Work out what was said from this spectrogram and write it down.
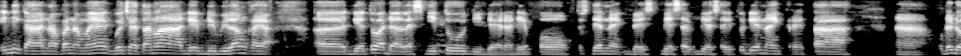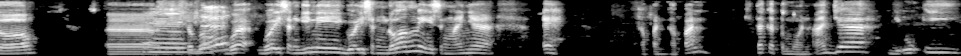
ini kan apa namanya gue chatan lah. Dia dia bilang kayak eh, dia tuh ada les gitu di daerah Depok. Terus dia naik biasa biasa itu dia naik kereta. Nah udah dong. Eh Hmm, itu gue gue iseng gini gue iseng doang nih iseng nanya eh kapan-kapan kita ketemuan aja di UI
